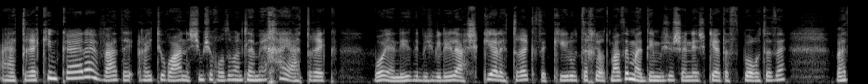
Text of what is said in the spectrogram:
היה טרקים כאלה ואז ראיתי רואה אנשים שחוזרים להם איך היה הטרק. בואי אני זה בשבילי להשקיע לטרק זה כאילו צריך להיות מה זה מדהים בשביל שאני אשקיע את הספורט הזה. ואז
